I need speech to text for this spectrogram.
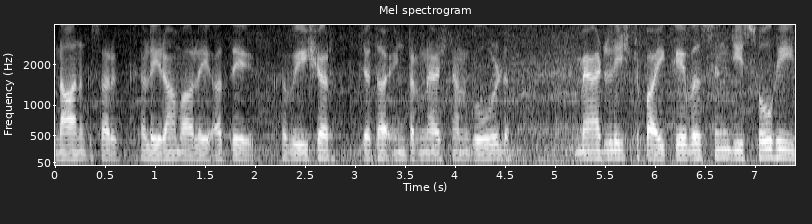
ਨਾਨਕਸਰ ਖਲੇਰਾਂ ਵਾਲੇ ਅਤੇ ਖਵੀਸ਼ਰ ਜਥਾ ਇੰਟਰਨੈਸ਼ਨਲ 골ਡ ਮੈਡਲਿਸਟ ਭਾਈ ਕੇਵਲ ਸਿੰਘ ਜੀ, ਸੋਹੀ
